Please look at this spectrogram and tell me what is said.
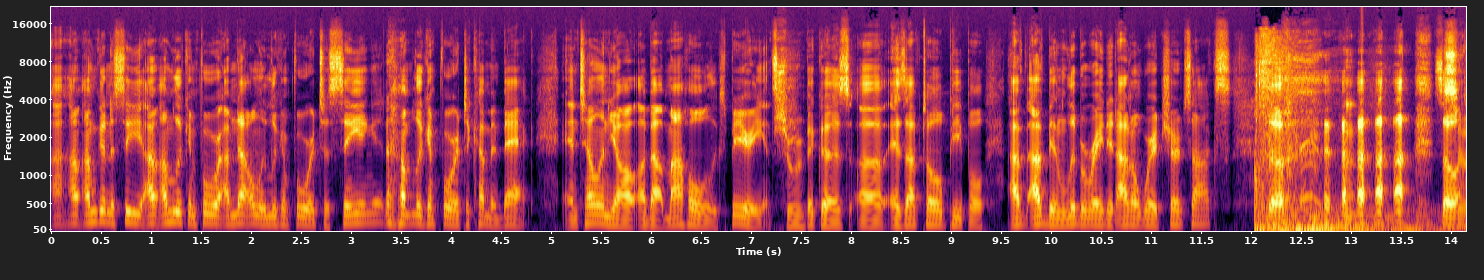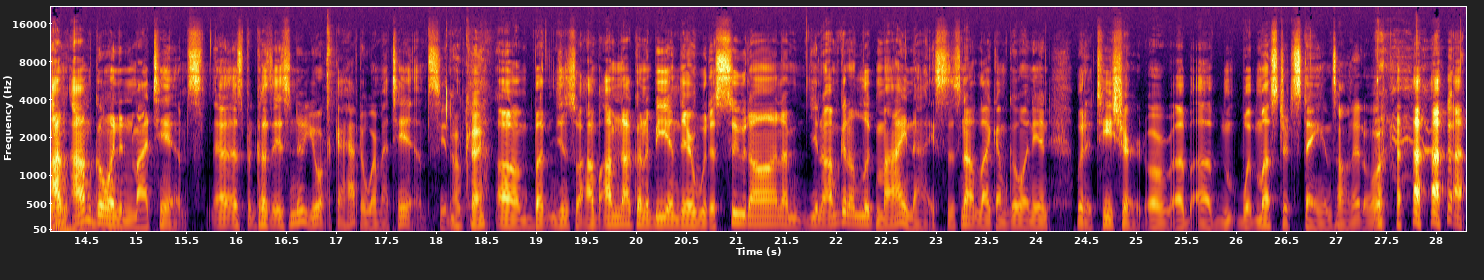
I, I'm gonna see. I'm looking forward. I'm not only looking forward to seeing it. I'm looking forward to coming back and telling y'all about my whole experience. Sure. Because uh, as I've told people, I've, I've been liberated. I don't wear church socks, so so, I'm I'm going in my Tims. Uh, it's because it's New York. I have to wear my Tims. You know. Okay. Um, but just so I'm, I'm not going to be in there with a suit on. I'm, you know, I'm going to look my nice. It's not like I'm going in with a t-shirt or uh, uh, with mustard stains on it, or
